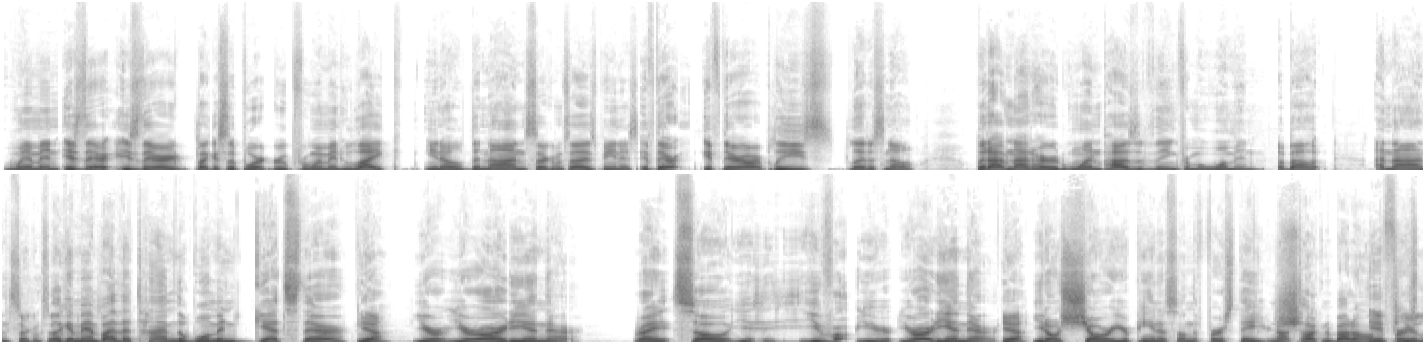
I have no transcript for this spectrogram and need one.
women. Is there is there like a support group for women who like you know the non circumcised penis? If there if there are, please let us know. But I've not heard one positive thing from a woman about a non circumcised. Look, at man, by the time the woman gets there, yeah, you're you're already in there, right? So you, you've you're you're already in there. Yeah. You don't show her your penis on the first date. You're not talking about it on if the 1st you're date.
